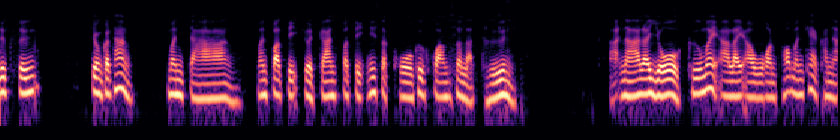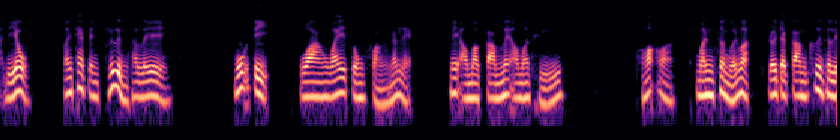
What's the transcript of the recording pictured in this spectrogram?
ลึกซึ้ง จนกระทั่งมันจาง มันปฏิเกิดการปฏินิสโคคือความสลัดคืนอนาลโยคือไม่อะไรอาวร เพราะมันแค่ขณะเดียว มันแค่เป็นคลื่นทะเล มุติ วางไว้ตรงฝั่งนั่นแหละ ไม่เอามากำไม่เอามาถือ เพราะว่ามันเสมือนว่าเราจะกำคลื่นทะเล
